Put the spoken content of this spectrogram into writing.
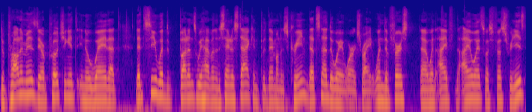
The problem is they're approaching it in a way that let's see what buttons we have on the center stack and put them on a screen. That's not the way it works, right? When the first uh, when I, iOS was first released,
